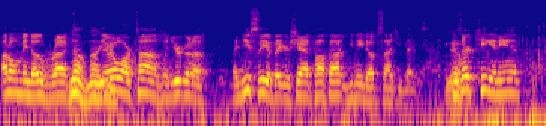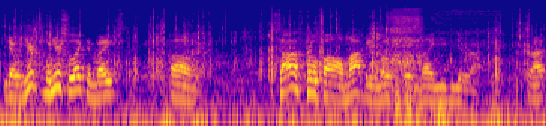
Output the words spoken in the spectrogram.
I don't mean to override you. No, but no, you There are times when you're gonna, when you see a bigger shad pop out, you need to upsize your baits because Yep. they're keying in. You know, when you're when you're selecting baits, um, size profile might be the most important thing you can get right. Right?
